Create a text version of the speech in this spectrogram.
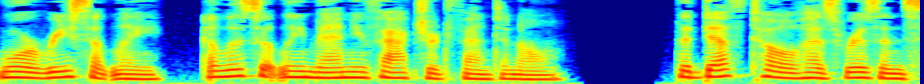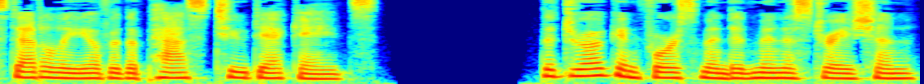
more recently, illicitly manufactured fentanyl. The death toll has risen steadily over the past two decades. The Drug Enforcement Administration,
